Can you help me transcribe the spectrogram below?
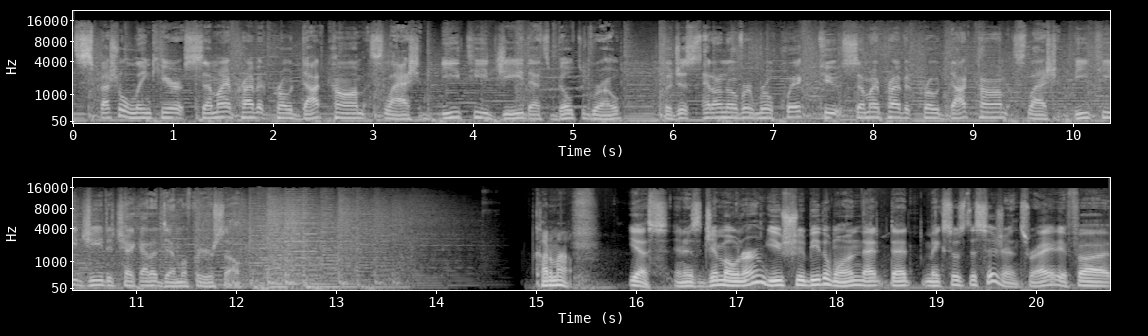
special link here, semiprivatepro.com slash BTG. That's built to grow. So just head on over real quick to semiprivatepro.com slash BTG to check out a demo for yourself. Cut them out. Yes, and as a gym owner, you should be the one that that makes those decisions, right? If uh,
